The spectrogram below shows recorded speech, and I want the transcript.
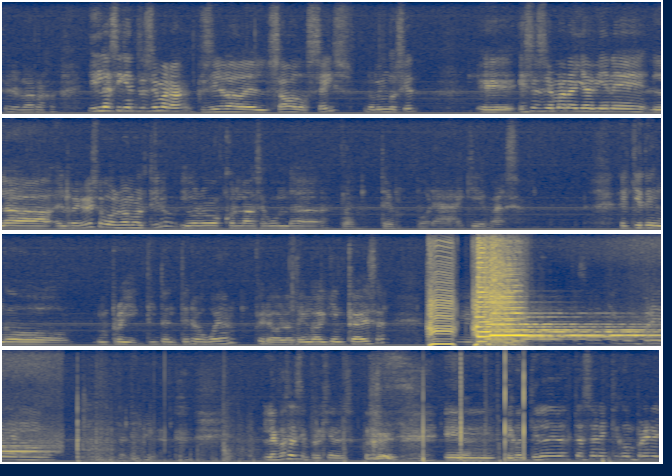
Sería la raja. Y la siguiente semana, que sería la del sábado 6, domingo 7, eh, esa semana ya viene la, el regreso, volvemos al tiro y volvemos con la segunda Claro. temporada. ¿Qué pasa? Es que tengo un proyectito entero, weón, pero lo tengo aquí en cabeza. Eh, que compré del- la. Le pasa siempre al eso. eh, te conté lo de los tazones que compré en el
